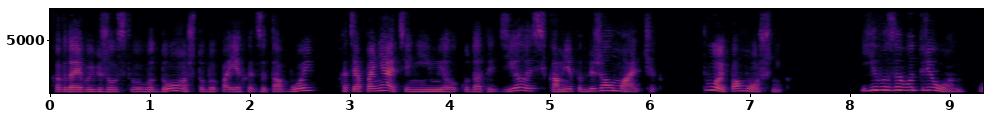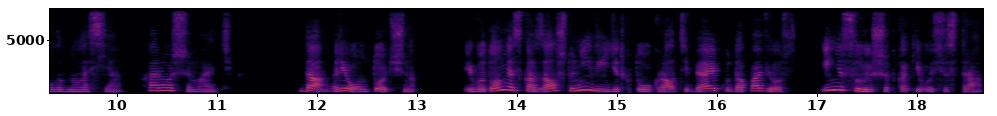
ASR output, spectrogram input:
Когда я выбежал из твоего дома, чтобы поехать за тобой, хотя понятия не имел, куда ты делась, ко мне подбежал мальчик, твой помощник. Его зовут Рион, улыбнулась я. Хороший мальчик. Да, Рион, точно. И вот он мне сказал, что не видит, кто украл тебя и куда повез, и не слышит, как его сестра,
